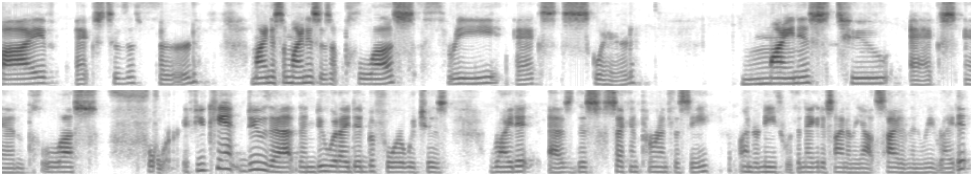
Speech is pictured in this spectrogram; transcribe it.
5x to the third. Minus a minus is a plus 3x squared minus 2x and plus 4. If you can't do that, then do what I did before, which is write it as this second parenthesis underneath with a negative sign on the outside and then rewrite it.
